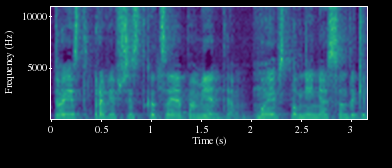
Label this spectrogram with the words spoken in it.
To jest prawie wszystko, co ja pamiętam. Moje wspomnienia są takie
